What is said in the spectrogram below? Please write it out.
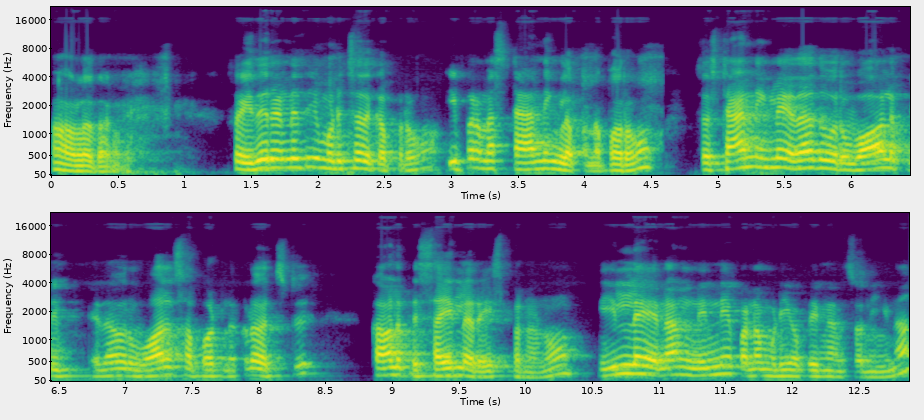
அவ்வளோதாங்க ஸோ இது ரெண்டுத்தையும் முடிச்சதுக்கப்புறம் இப்போ நம்ம ஸ்டாண்டிங்கில் பண்ண போகிறோம் ஸோ ஸ்டாண்டிங்கில் ஏதாவது ஒரு வால் இப்படி ஏதாவது ஒரு வால் சப்போர்ட்டில் கூட வச்சுட்டு கால் இப்படி சைடில் ரைஸ் பண்ணணும். இல்லை என்னால் நின்னே பண்ண முடியும் அப்படின்னு சொன்னீங்கன்னா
